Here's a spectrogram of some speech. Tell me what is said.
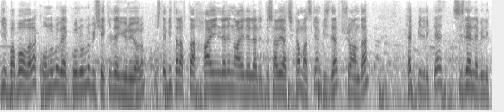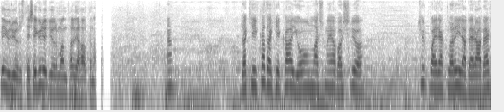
Bir baba olarak onurlu ve gururlu bir şekilde yürüyorum. İşte bir tarafta hainlerin aileleri dışarıya çıkamazken bizler şu anda hep birlikte sizlerle birlikte yürüyoruz. Teşekkür ediyorum Antalya halkına. Dakika dakika yoğunlaşmaya başlıyor. Türk bayraklarıyla beraber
